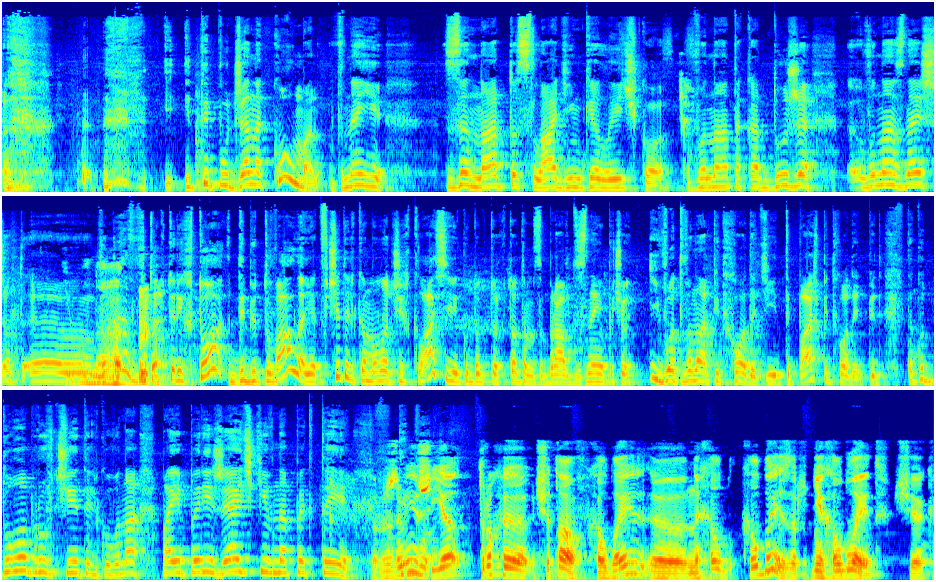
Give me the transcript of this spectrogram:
І, і, типу, Джена Колман в неї занадто сладеньке личко. Вона така дуже. Вона, знаєш, от е, вона... вона в докторі Хто дебютувала як вчителька молодших класів, яку доктор Хто там забрав з нею почав. І от вона підходить, її типаж підходить під таку добру вчительку. Вона має пиріжечків напекти. Розумієш, типу... я трохи читав Hellblade, е, не Hellblazer, ні, Hellblade, ще як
